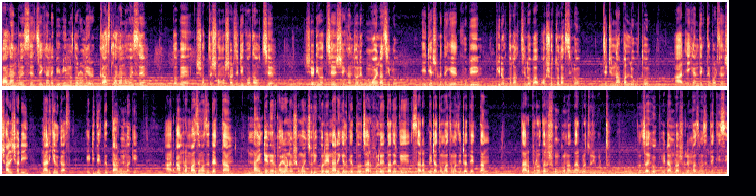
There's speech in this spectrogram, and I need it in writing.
বাগান রয়েছে, যেখানে বিভিন্ন ধরনের গাছ লাগানো হয়েছে। তবে সবচেয়ে সমস্যার যেটি কথা হচ্ছে, সেটি হচ্ছে সেখান থেকে অনেক ময়লা ছিল, এটি আসলে দেখে খুবই বিরক্ত লাগছিল বা অসহ্য লাগছিল, যেটি না পারলেও হতো। আর এখানে দেখতে পাচ্ছেন সারি সারি নারিকেল গাছ, এটি দেখতে দারুণ লাগে। আর আমরা মাঝে মাঝে দেখতাম নাইন টেনের ভাইরা অনেক সময় চুরি করে নারিকেল খেত, যার ফলে তাদেরকে সারা পিটাতো মাঝে মাঝে এটা দেখতাম। তারপরেও তারা শুনতো না, তারপরে চুরি করতো। তো যাই হোক, এটা আমরা আসলে মাঝে মাঝে দেখেছি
